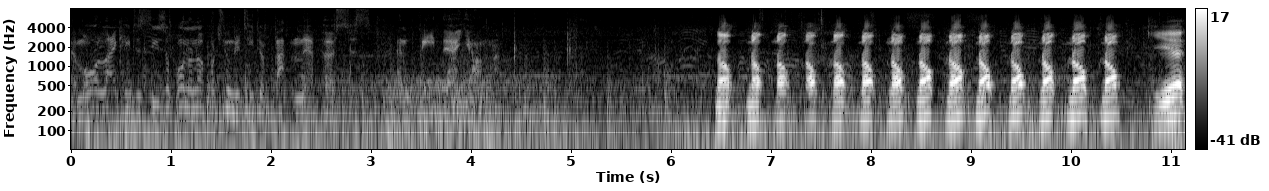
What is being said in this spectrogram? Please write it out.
They're more likely to seize upon an opportunity to fatten their purses and feed their young. Nope, nope, nope, nope, nope, nope, nope, nope, nope, nope, nope, nope, nope, nope. Get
